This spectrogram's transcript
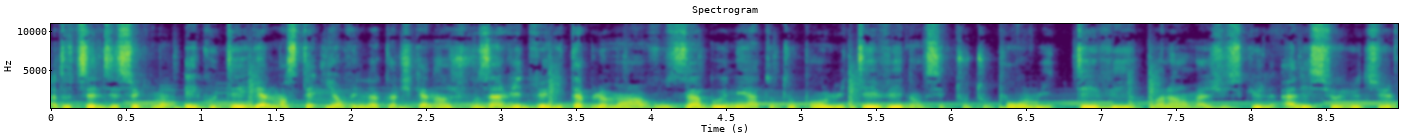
À toutes celles et ceux qui m'ont écouté également, c'était Irvin le canin. Je vous invite véritablement à vous abonner à Toutou pour lui TV. Donc c'est Toutou pour lui TV, voilà en majuscule. Allez sur YouTube,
